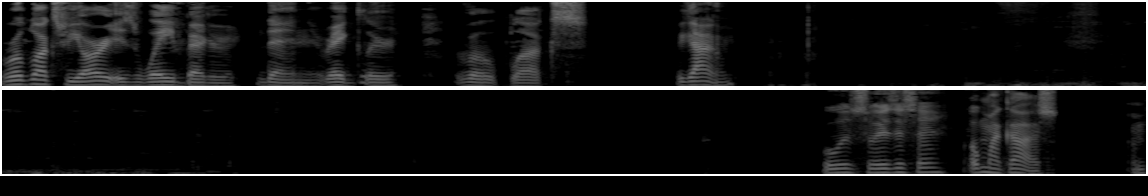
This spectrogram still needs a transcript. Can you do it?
Roblox VR is way better than regular Roblox. We got him. What was what does it say? Oh my gosh, I'm.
